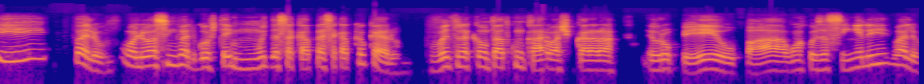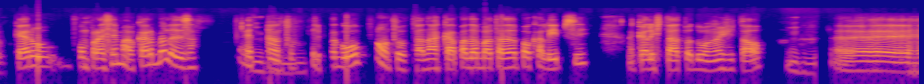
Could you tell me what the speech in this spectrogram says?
e, velho, olhou assim, velho, gostei muito dessa capa, é essa capa que eu quero. Vou entrar em contato com o cara, eu acho que o cara era europeu, pá, alguma coisa assim. Ele, velho, quero comprar essa imagem. O cara, beleza, é uhum. tanto. Ele pagou, pronto, tá na capa da Batalha do Apocalipse, aquela estátua do anjo e tal. Uhum. É,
